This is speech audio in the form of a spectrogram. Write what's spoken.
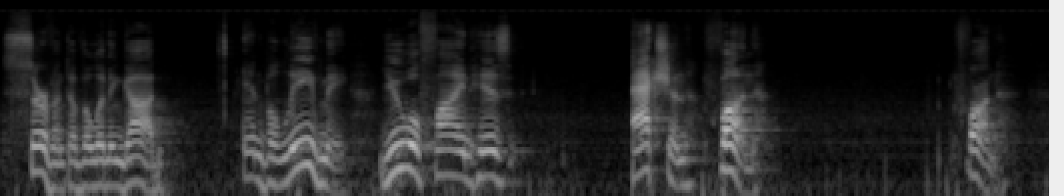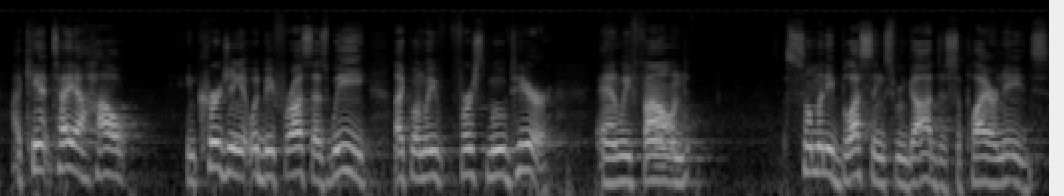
servant of the living God. And believe me, you will find his action fun. Fun. I can't tell you how encouraging it would be for us as we, like when we first moved here and we found so many blessings from God to supply our needs.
